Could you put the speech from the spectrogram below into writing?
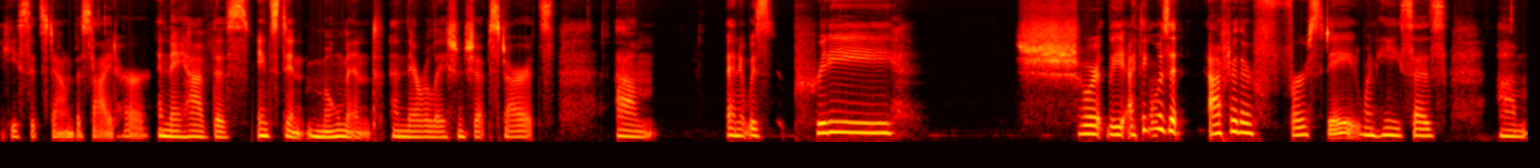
he sits down beside her and they have this instant moment and their relationship starts. Um, and it was pretty shortly. I think was it after their first date when he says, um,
